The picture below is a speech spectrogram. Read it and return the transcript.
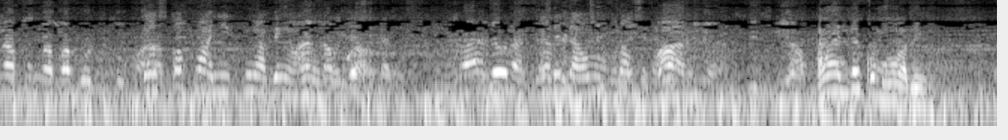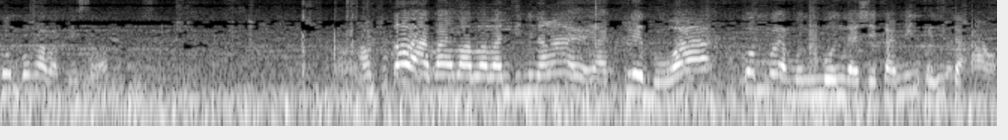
nafunga bakotumaani kuna abengaandeko moko babenga komboka bapesa en tout cas bandimi na ngai ya cleboa Kombo ya Monbonda Jecamine euta awa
